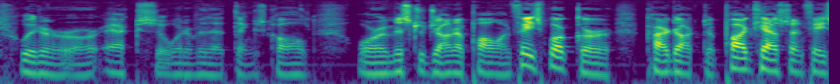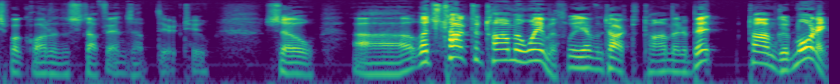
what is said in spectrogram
Twitter or X or whatever that thing's called, or Mr. John F. Paul on Facebook or Car Doctor Podcast on Facebook. A lot of the stuff ends up there too. So uh, let's talk to Tom in Weymouth. We haven't talked to Tom in a bit. Tom, good morning.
